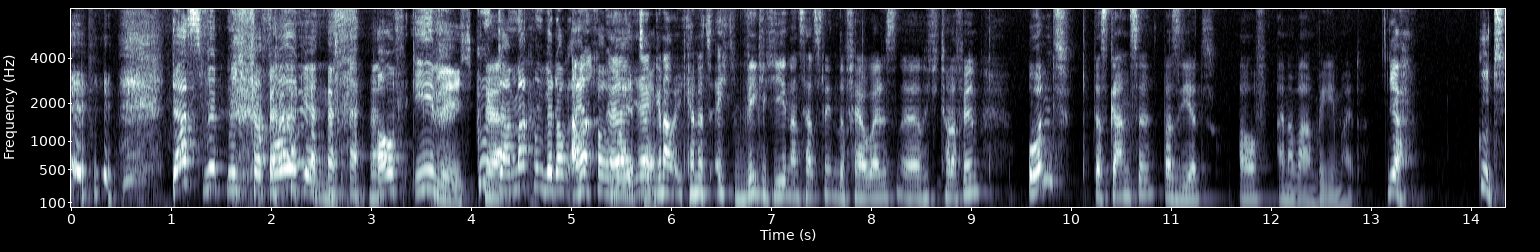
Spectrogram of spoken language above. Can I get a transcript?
Das wird mich verfolgen. auf ewig. Gut, Ja. dann machen wir doch einfach Aber, äh, weiter. ja, genau, ich kann jetzt echt wirklich jeden ans Herz legen. The Farewell ist ein äh, richtig toller Film. Und das Ganze basiert auf einer wahren Begebenheit. Ja, gut.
